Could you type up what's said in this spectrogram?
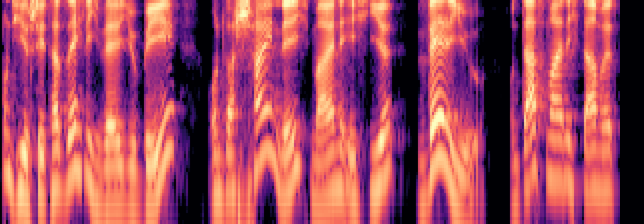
und hier steht tatsächlich Value B und wahrscheinlich meine ich hier Value. Und das meine ich damit,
